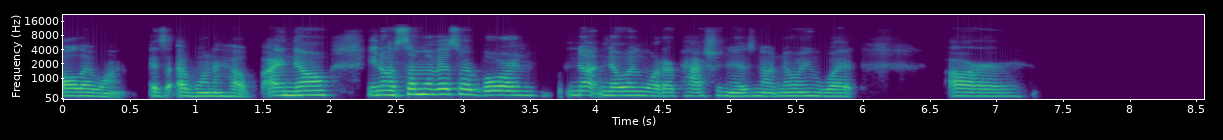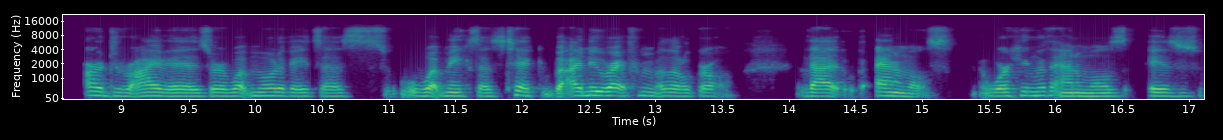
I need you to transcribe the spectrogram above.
all i want is i want to help. I know you know some of us are born not knowing what our passion is not knowing what our our drive is or what motivates us what makes us tick but i knew right from a little girl that animals working with animals is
